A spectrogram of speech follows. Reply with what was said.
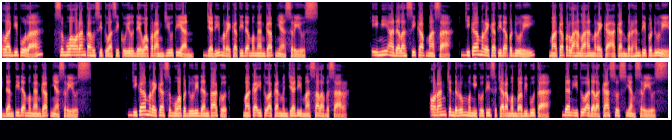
Lagi pula, semua orang tahu situasi kuil Dewa Perang Jiutian, jadi mereka tidak menganggapnya serius. Ini adalah sikap massa. Jika mereka tidak peduli, maka perlahan-lahan mereka akan berhenti peduli dan tidak menganggapnya serius. Jika mereka semua peduli dan takut, maka itu akan menjadi masalah besar. Orang cenderung mengikuti secara membabi buta, dan itu adalah kasus yang serius.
